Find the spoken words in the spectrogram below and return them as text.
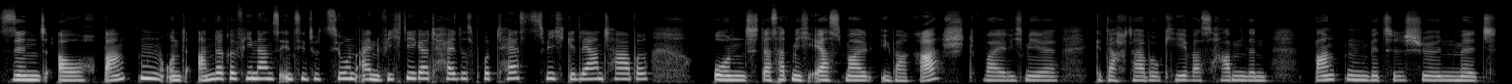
sind auch Banken und andere Finanzinstitutionen ein wichtiger Teil des Protests, wie ich gelernt habe. Und das hat mich erstmal überrascht, weil ich mir gedacht habe, okay, was haben denn Banken bitte schön mit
